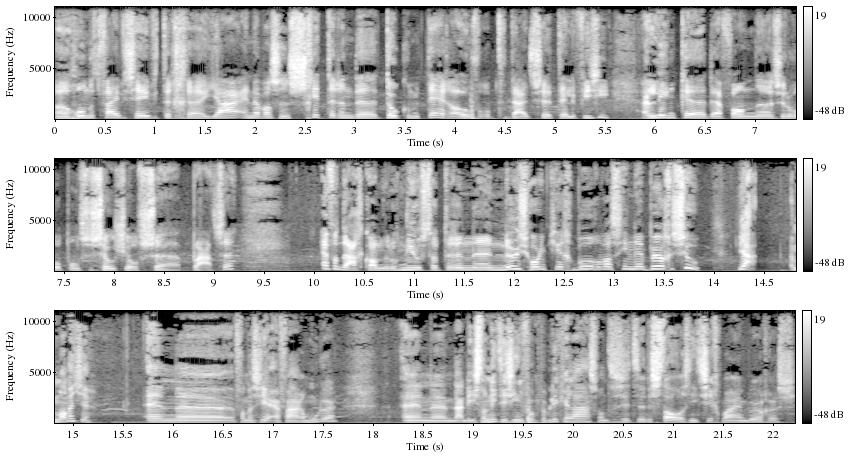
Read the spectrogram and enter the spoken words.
eh, 175 eh, jaar. En daar was een schitterende documentaire over op de Duitse televisie. Een link daarvan zullen we op onze socials plaatsen. En vandaag kwam er nog nieuws dat er een neushoorntje geboren was in uh, Burgersoe. Ja, een mannetje. En van een zeer ervaren moeder. En eh, nou, die is nog niet te zien voor het publiek helaas. Want er zit, de stal is niet zichtbaar in Burgers.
